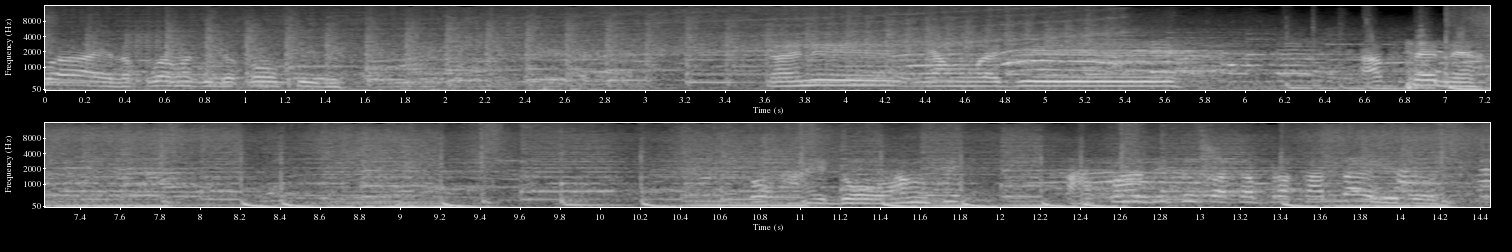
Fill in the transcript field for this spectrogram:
Wah, enak banget udah kopi nih. Nah, ini yang lagi absen ya. Kok kayak doang sih? Apa gitu kata prakata gitu?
